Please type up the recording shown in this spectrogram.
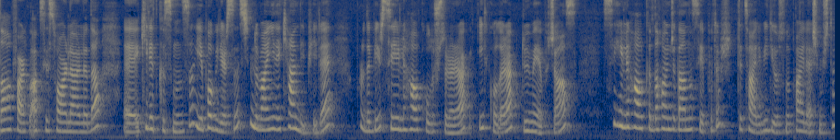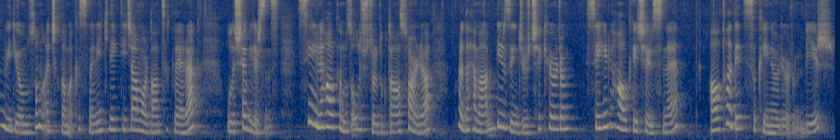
daha farklı aksesuarlarla da e, kilit kısmınızı yapabilirsiniz. Şimdi ben yine kendi ipiyle burada bir sihirli halk oluşturarak ilk olarak düğme yapacağız. Sihirli halka daha önceden nasıl yapılır? Detaylı videosunu paylaşmıştım. Videomuzun açıklama kısmına linkini ekleyeceğim. Oradan tıklayarak ulaşabilirsiniz. Sihirli halkamızı oluşturduktan sonra burada hemen bir zincir çekiyorum. Sihirli halka içerisine 6 adet sık iğne örüyorum. 1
